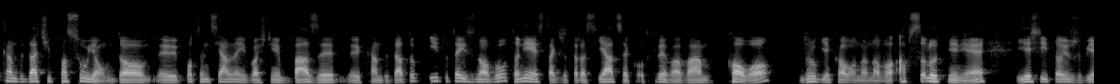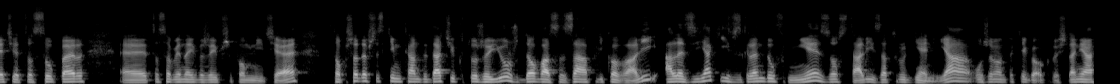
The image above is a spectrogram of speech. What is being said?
kandydaci pasują do y, potencjalnej właśnie bazy y, kandydatów. I tutaj znowu to nie jest tak, że teraz Jacek odkrywa wam koło, drugie koło na nowo. Absolutnie nie. Jeśli to już wiecie, to super, e, to sobie najwyżej przypomnicie. To przede wszystkim kandydaci, którzy już do Was zaaplikowali, ale z jakich względów nie zostali zatrudnieni. Ja używam takiego określenia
